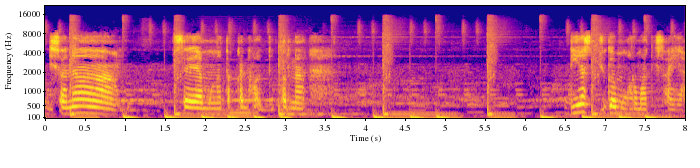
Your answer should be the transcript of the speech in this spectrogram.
Di sana saya mengatakan hal itu karena dia juga menghormati saya.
